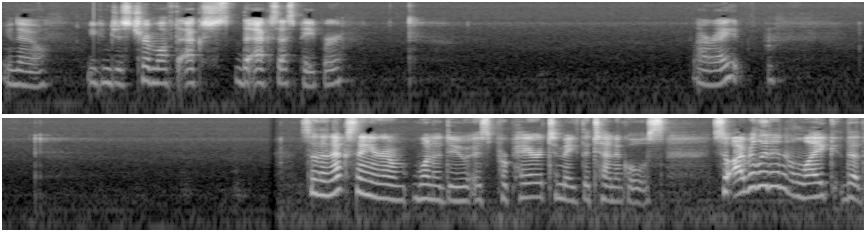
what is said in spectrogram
You know, you can just trim off the ex the excess paper. Alright. So the next thing you're going to want to do is prepare to make the tentacles. So I really didn't like the,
